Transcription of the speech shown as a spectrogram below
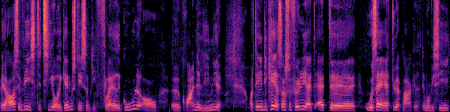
Og jeg har også vist det 10-årige gennemsnit som de flade gule og øh, grønne linje. Og det indikerer så selvfølgelig, at, at øh, USA er et dyrt marked, det må vi sige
